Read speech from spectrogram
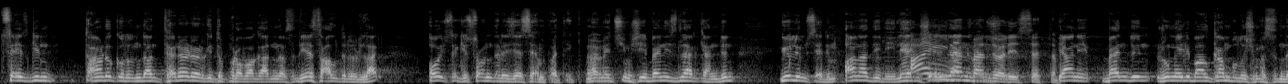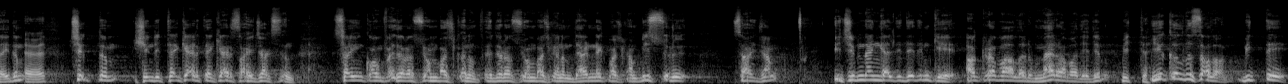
Sezgin Tanrıkulu'ndan terör örgütü propagandası diye saldırırlar. Oysa ki son derece sempatik. Mehmet Şimşek'i ben izlerken dün gülümsedim. Ana diliyle hemşerilerle Aynen ben de öyle hissettim. Yani ben dün Rumeli Balkan buluşmasındaydım. Evet. Çıktım şimdi teker teker sayacaksın. Sayın Konfederasyon Başkanım, Federasyon Başkanım, Dernek Başkanım bir sürü sayacağım. İçimden geldi dedim ki akrabalarım merhaba dedim. Bitti. Yıkıldı salon. Bitti.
